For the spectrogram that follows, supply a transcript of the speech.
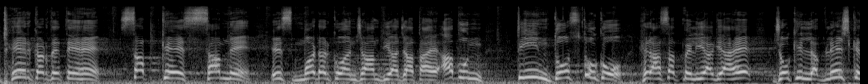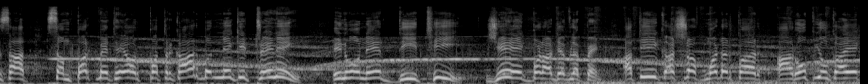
ढेर कर देते हैं। सबके सामने इस मर्डर को अंजाम दिया जाता है। अब उन तीन दोस्तों को हिरासत में लिया गया है, जो कि लवलेश के साथ संपर्क में थे और पत्रकार बनने की ट्रेनिंग इन्होंने दी थी। ये एक बड़ा डेवलपमेंट। अतीक अशरफ मर्डर पर आरोपियों का एक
